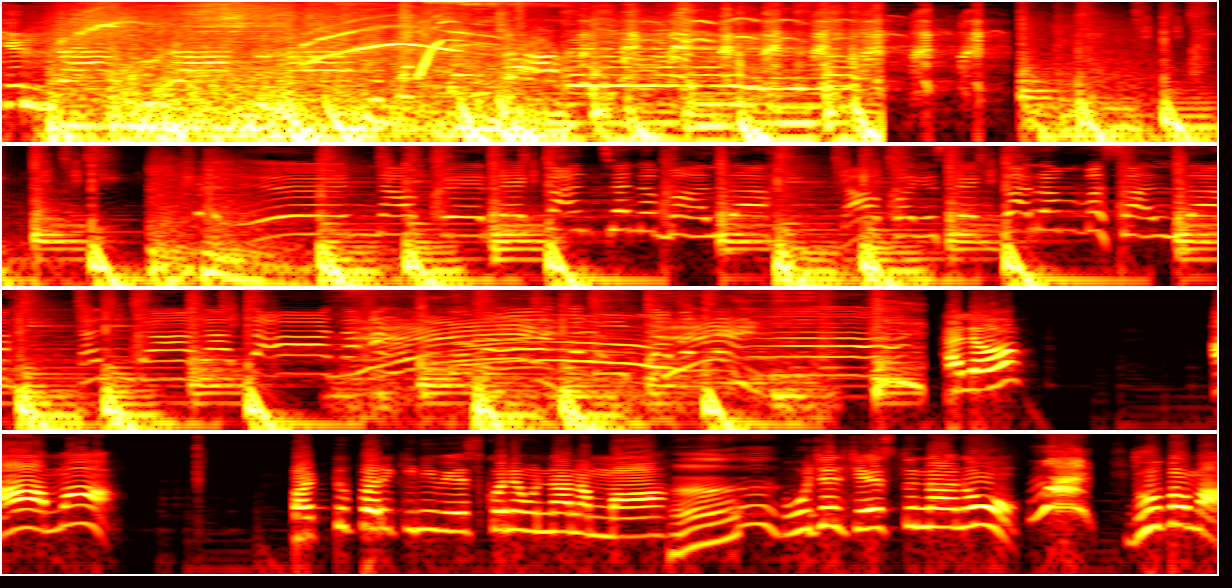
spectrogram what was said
కిర్రాకు రాకు రాకు తాన హలో? ఆ అమ్మా. పట్టు పరికిని వేసుకొని ఉన్నానమ్మా. పూజలు చేస్తున్నాను. ధూపమా.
